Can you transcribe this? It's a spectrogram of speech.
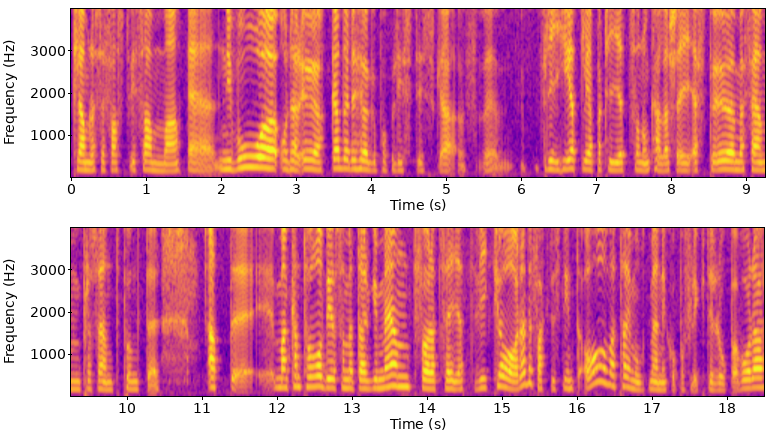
klamra sig fast vid samma eh, nivå och där ökade det högerpopulistiska eh, frihetliga partiet som de kallar sig, FPÖ, med 5 procentpunkter. Att eh, man kan ta det som ett argument för att säga att vi klarade faktiskt inte av att ta emot människor på flykt till Europa. Våra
